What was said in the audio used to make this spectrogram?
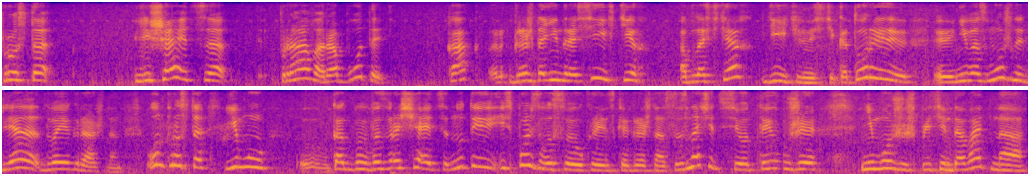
просто лишается права работать как гражданин России в тех областях деятельности, которые э, невозможны для двоеграждан. Он просто, ему как бы возвращается, ну ты использовал свое украинское гражданство, значит все, ты уже не можешь претендовать на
